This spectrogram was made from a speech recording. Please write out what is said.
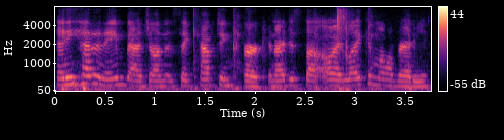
And he had a name badge on that said Captain Kirk. And I just thought, Oh, I like him already.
